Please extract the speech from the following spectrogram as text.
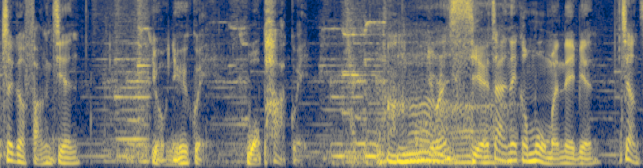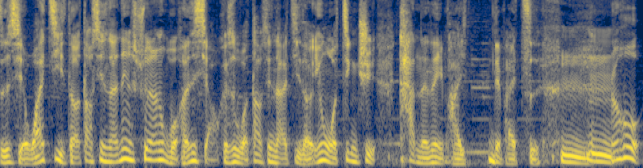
这个房间有女鬼，我怕鬼。有人写在那个木门那边，这样子写，我还记得到现在。那个虽然我很小，可是我到现在还记得，因为我进去看的那排那排字，嗯嗯，然后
